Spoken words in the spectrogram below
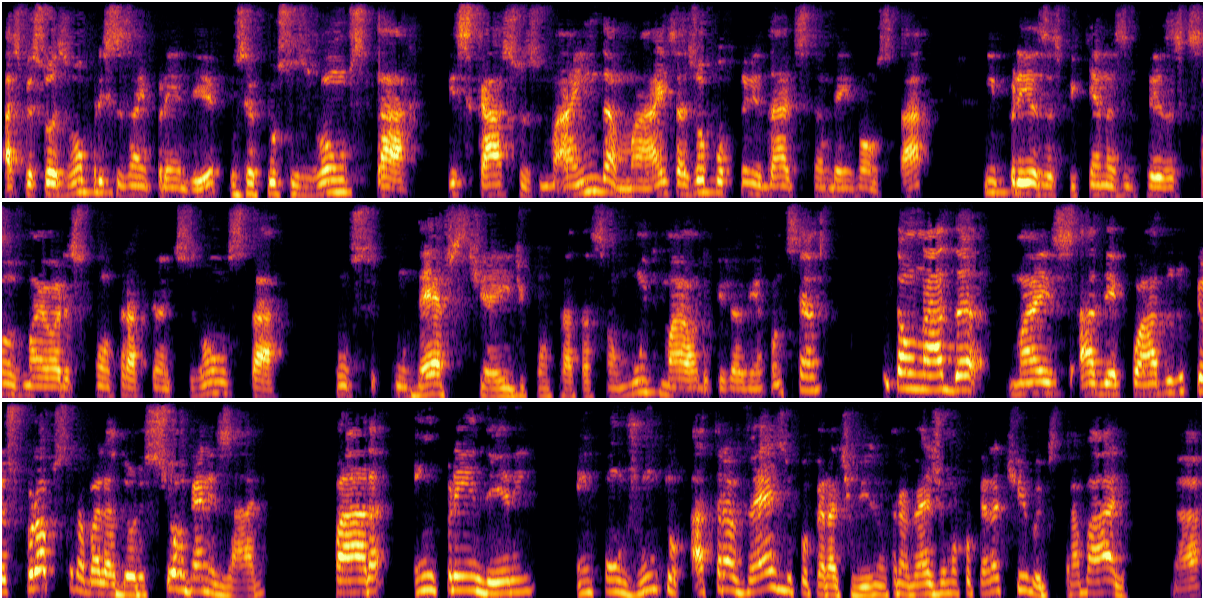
As pessoas vão precisar empreender, os recursos vão estar escassos ainda mais, as oportunidades também vão estar. Empresas, pequenas empresas que são os maiores contratantes vão estar com um déficit aí de contratação muito maior do que já vinha acontecendo. Então, nada mais adequado do que os próprios trabalhadores se organizarem para empreenderem em conjunto através do cooperativismo, através de uma cooperativa de trabalho. Né?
